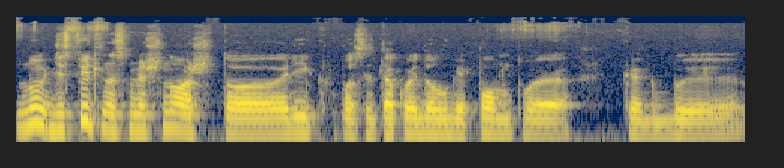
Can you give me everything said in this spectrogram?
Ну, действительно смешно, что Рик после такой долгой помпы как бы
